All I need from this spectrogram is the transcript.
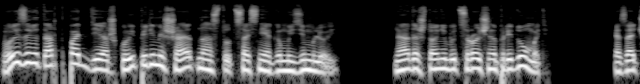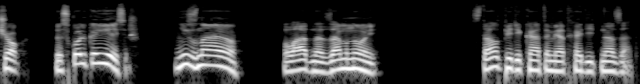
вызовет артподдержку и перемешает нас тут со снегом и землей. Надо что-нибудь срочно придумать. Казачок, ты сколько весишь? Не знаю. Ладно, за мной. Стал перекатами отходить назад.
